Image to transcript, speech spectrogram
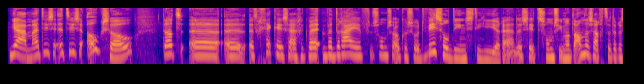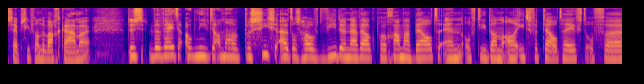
Ja, maar het is, het is ook zo dat eh, eh, het gekke is eigenlijk... We draaien soms ook een soort wisseldiensten hier. Hè? Er zit soms iemand anders achter de receptie van de wachtkamer. Dus we weten ook niet allemaal precies uit ons hoofd... wie er naar welk programma belt... en of die dan al iets verteld heeft... of, eh,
